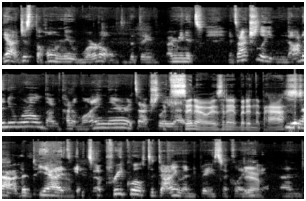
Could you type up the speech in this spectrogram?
yeah just the whole new world that they. I mean, it's it's actually not a new world. I'm kind of lying there. It's actually it's uh, Sinnoh, isn't it? But in the past. yeah the, yeah it's, it's a prequel to Diamond basically. Yeah. And,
